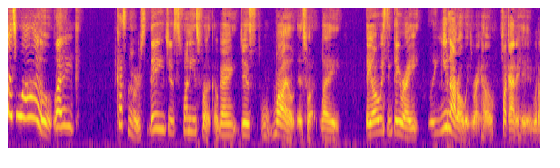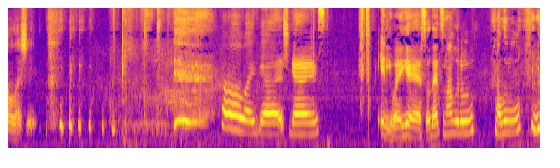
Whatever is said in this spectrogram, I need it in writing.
That's wild. Like customers they just funny as fuck okay? Just wild as fuck. Like they always think they right. Like, you not always right ho. Fuck out of here with all that shit oh my gosh, guys. Anyway, yeah, so that's my little my little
